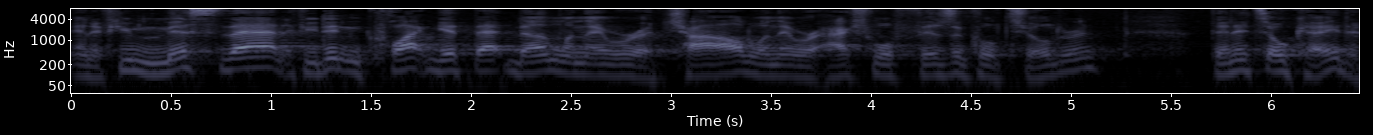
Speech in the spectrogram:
And if you miss that, if you didn't quite get that done when they were a child, when they were actual physical children, then it's okay to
